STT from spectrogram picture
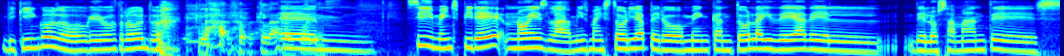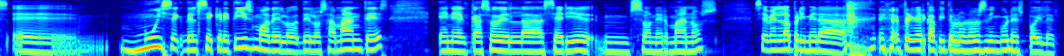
Vikingos o Game of Thrones. o- Claro, claro. ¿cuál es? Em, sí, me inspiré, no es la misma historia, pero me encantó la idea de los amantes, eh, muy del secretismo de, lo- de los amantes. En el caso de la serie mm, son hermanos. Se ve en, la primera, el primer capítulo, no es ningún spoiler.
